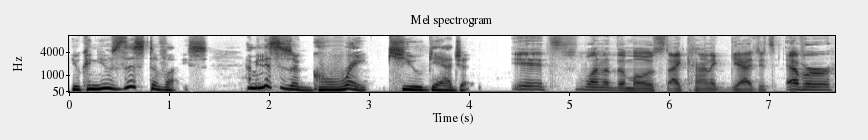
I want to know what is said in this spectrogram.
you can use this device. I mean, this is a great Q gadget. It's one of the most iconic gadgets ever.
